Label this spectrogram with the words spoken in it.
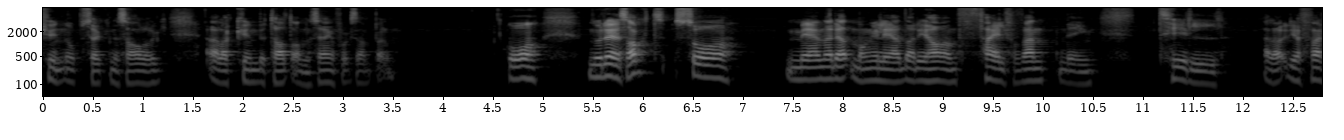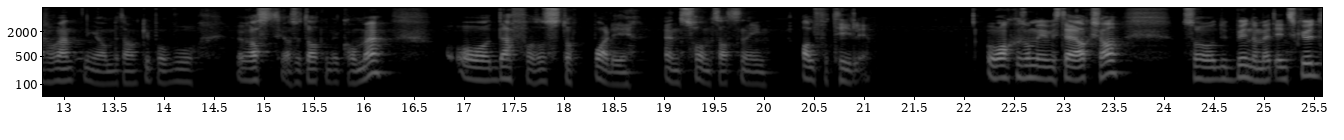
kun oppsøkende salg eller kun betalt annonsering f.eks. Og når det er sagt, så mener jeg at mange ledere har en feil forventning til Eller de har feil forventninger med tanke på hvor raskt resultatene vil komme. Og derfor så stopper de en sånn satsing altfor tidlig. Og akkurat som å investere i aksjer, så du begynner med et innskudd,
